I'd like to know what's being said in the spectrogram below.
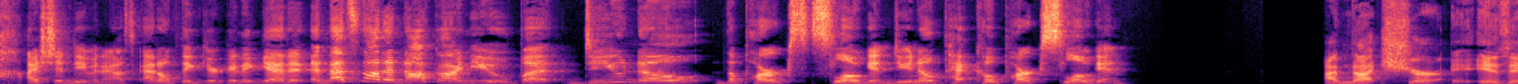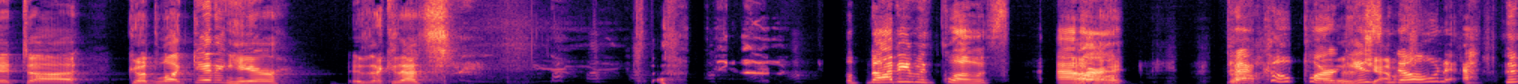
I shouldn't even ask. I don't think you're going to get it. And that's not a knock on you, but do you know the park's slogan? Do you know Petco Park's slogan? I'm not sure. Is it uh, good luck getting here? Is that because that's Not even close at all all. right? Petco Park is is, known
